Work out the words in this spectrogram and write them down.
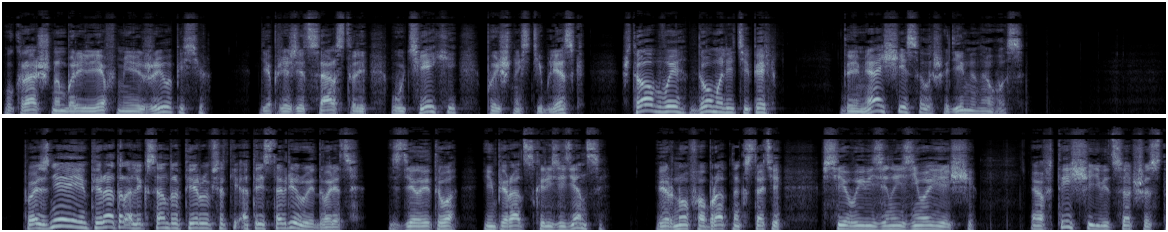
украшенном барельефами и живописью, где прежде царствовали утехи, пышность и блеск, что бы вы думали теперь? Дымящийся лошадиный навоз. Позднее император Александр I все-таки отреставрирует дворец, сделает его императорской резиденцией, вернув обратно, кстати, все вывезенные из него вещи, а в 1906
